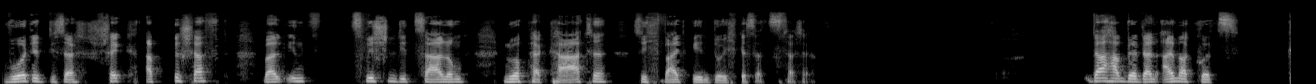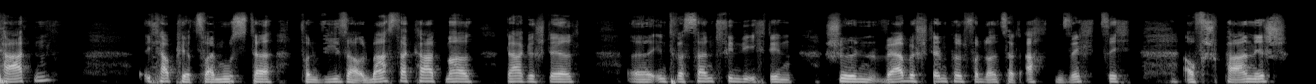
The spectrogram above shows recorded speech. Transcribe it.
wurde dieser Scheck abgeschafft, weil inzwischen die Zahlung nur per Karte sich weitgehend durchgesetzt hatte. Da haben wir dann einmal kurz Karten. Ich habe hier zwei Muster von Visa und Mastercard mal dargestellt. Äh, interessant finde ich den schönen Werbestempel von 1968 auf Spanisch.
